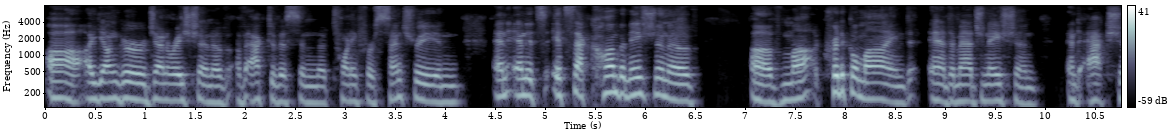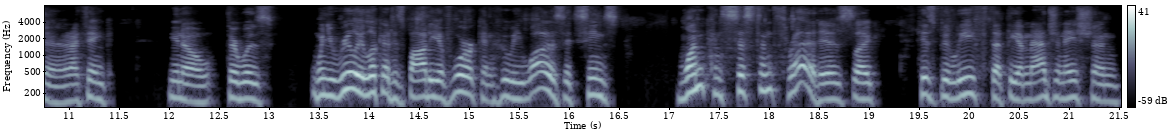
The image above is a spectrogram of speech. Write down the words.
uh, a younger generation of, of activists in the 21st century. And and and it's it's that combination of of critical mind and imagination and action. And I think, you know, there was when you really look at his body of work and who he was, it seems one consistent thread is like his belief that the imagination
